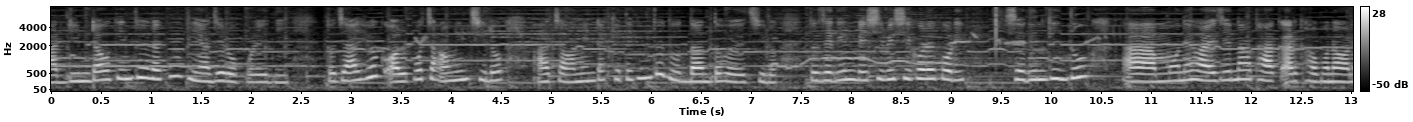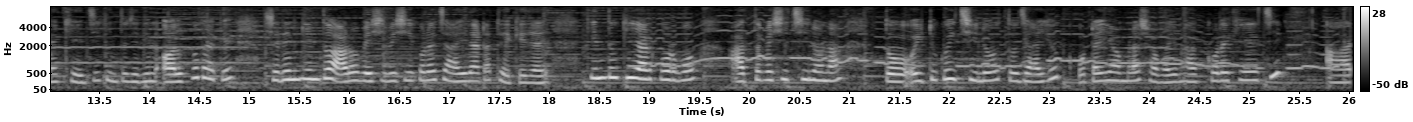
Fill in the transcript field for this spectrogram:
আর ডিমটাও কিন্তু এরকম পেঁয়াজের ওপরে দিই। তো যাই হোক, অল্প চাউমিন ছিল। আর চাউমিনটা খেতে কিন্তু দুর্দান্ত হয়েছিল। তো যেদিন বেশি বেশি করে করি সেদিন কিন্তু মনে হয় যে না থাক, আর খাব না, অনেক খেয়েছি। কিন্তু যেদিন অল্প থাকে, সেদিন কিন্তু আরও বেশি বেশি করে চাহিদাটা থেকে যায়। কিন্তু কি আর করব? আর তো বেশি ছিল না। তো ওইটুকুই ছিল। তো যাই হোক, ওটাই আমরা সবাই ভাগ করে খেয়েছি। আর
